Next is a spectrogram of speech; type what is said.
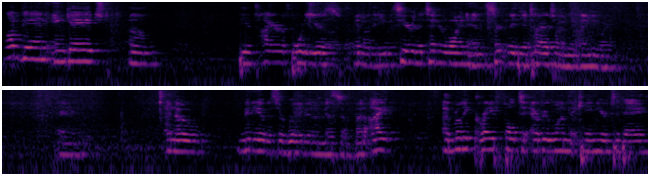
plugged in, engaged. Um, the entire 40 years, you know, that he was here in the Tenderloin, and certainly the entire time that I knew him. And I know many of us are really going to miss him, but I, I'm really grateful to everyone that came here today.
